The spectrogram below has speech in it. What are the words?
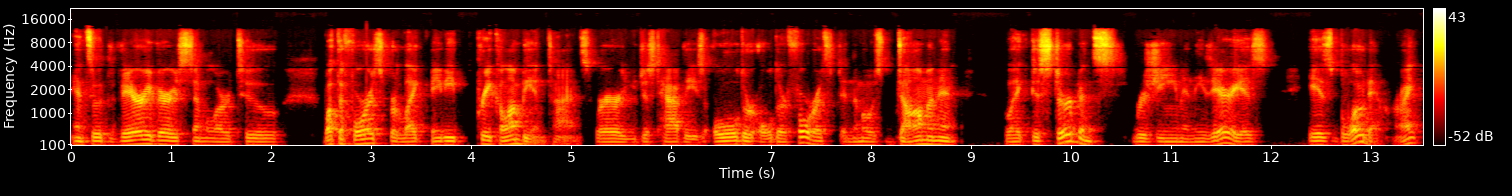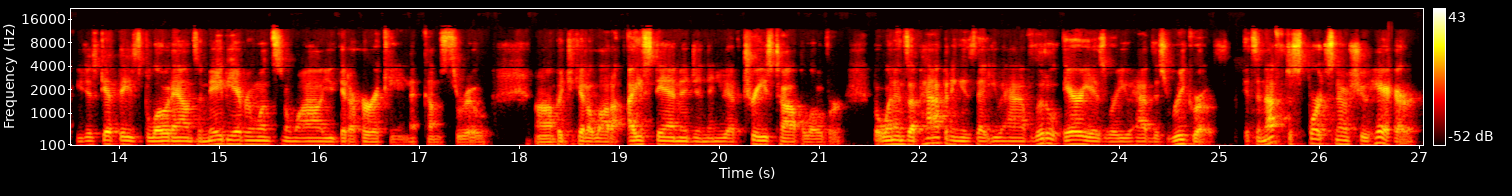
And so it's very, very similar to what the forests were like maybe pre Columbian times, where you just have these older, older forests and the most dominant like disturbance regime in these areas is blowdown, right? You just get these blowdowns, and maybe every once in a while you get a hurricane that comes through, uh, but you get a lot of ice damage, and then you have trees topple over. But what ends up happening is that you have little areas where you have this regrowth. It's enough to support snowshoe hare,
